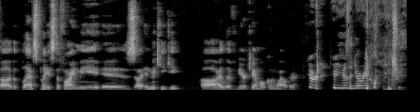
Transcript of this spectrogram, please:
uh, the best place to find me is uh, in Makiki Uh, I live near Kamoko and Wilder. You're, you're using your real address.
